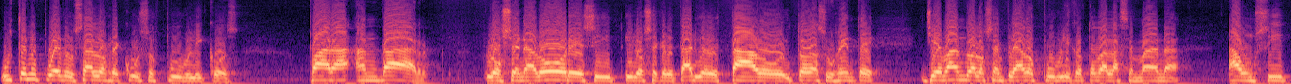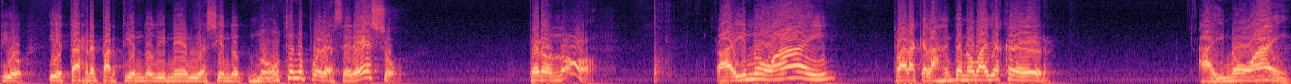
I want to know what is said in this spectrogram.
usted no puede usar los recursos públicos para andar los senadores y, los secretarios de Estado y toda su gente llevando a los empleados públicos toda la semana a un sitio y estar repartiendo dinero y haciendo... No, usted no puede hacer eso. Pero no, ahí no hay para que la gente no vaya a creer. Ahí no hay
